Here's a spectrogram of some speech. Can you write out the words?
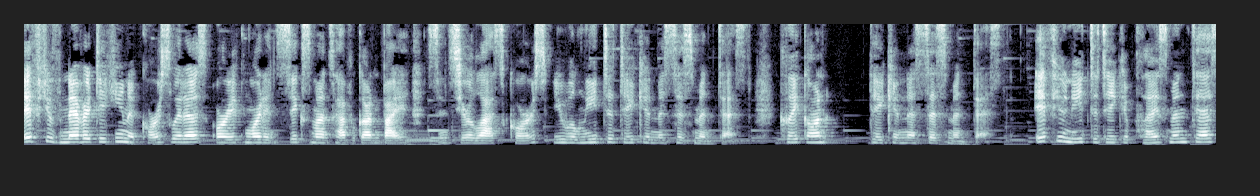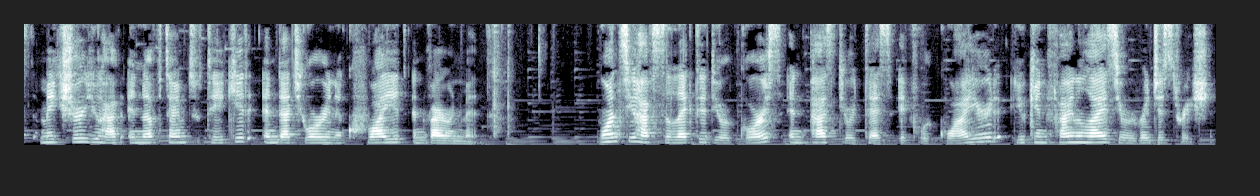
If you've never taken a course with us or if more than six months have gone by since your last course, you will need to take an assessment test. Click on Take an assessment test. If you need to take a placement test, make sure you have enough time to take it and that you are in a quiet environment. Once you have selected your course and passed your test if required, you can finalize your registration.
